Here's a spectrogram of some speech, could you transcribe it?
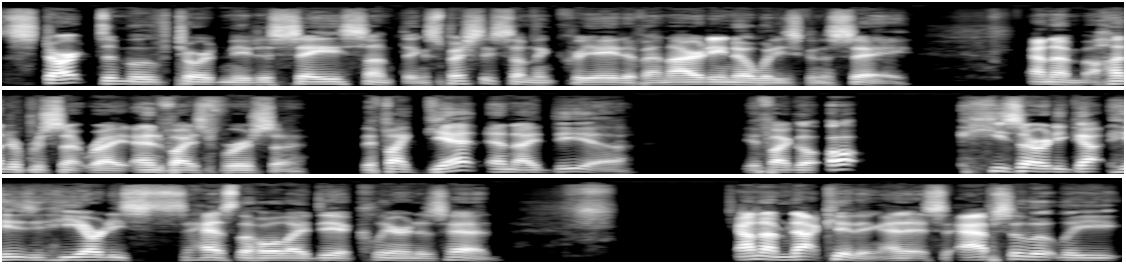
start to move toward me to say something especially something creative and i already know what he's going to say and i'm 100% right and vice versa. If i get an idea if i go oh he's already got his he already has the whole idea clear in his head and i'm not kidding and it's absolutely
